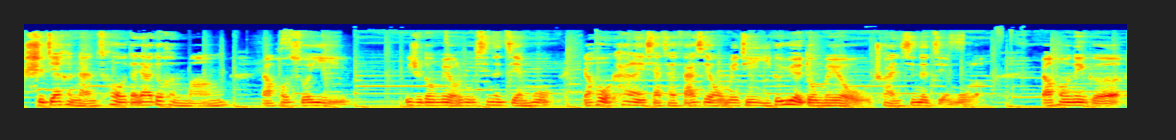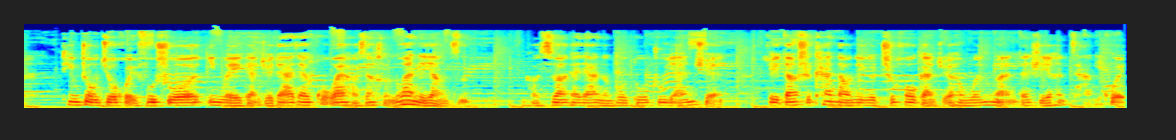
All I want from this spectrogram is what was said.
时间很难凑，大家都很忙，然后所以一直都没有录新的节目。然后我看了一下，才发现我们已经一个月都没有传新的节目了。然后那个。听众就回复说，因为感觉大家在国外好像很乱的样子，然后希望大家能够多注意安全。所以当时看到那个之后，感觉很温暖，但是也很惭愧，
